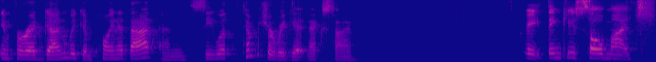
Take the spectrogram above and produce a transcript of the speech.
infrared gun. We can point at that and see what temperature we get next time. Great, thank you so much.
